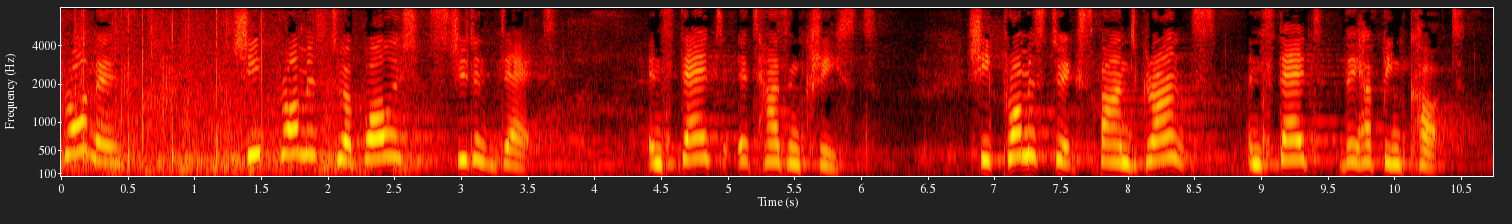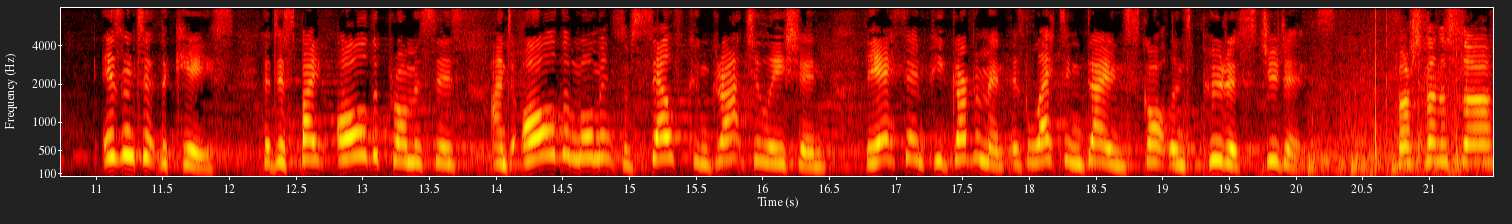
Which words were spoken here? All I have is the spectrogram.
promised, she promised to abolish student debt. Instead, it has increased. She promised to expand grants. Instead, they have been cut. Isn't it the case that despite all the promises and all the moments of self-congratulation, the SNP government is letting down Scotland's poorest students? First Minister.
